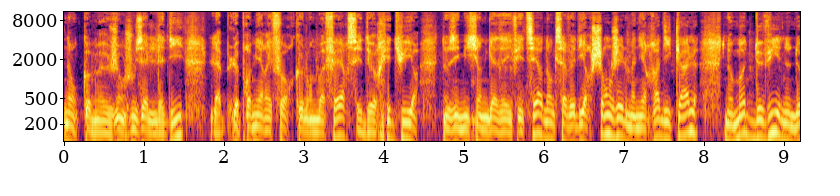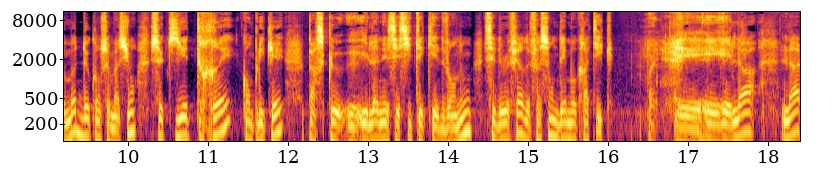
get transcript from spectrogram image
Donc, comme Jean Jouzel l'a dit, le premier effort que l'on doit faire, c'est de réduire nos émissions de gaz à effet de serre. Donc, ça veut dire changer de manière radicale nos modes de vie et nos modes de consommation, ce qui est très compliqué parce que euh, la nécessité qui est devant nous, c'est de le faire de façon démocratique. Et, là, là,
